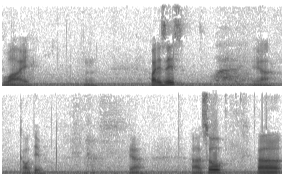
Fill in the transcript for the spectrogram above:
Y. Hmm. What is this? Yeah, 搞掂. Yeah. Uh, so uh,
